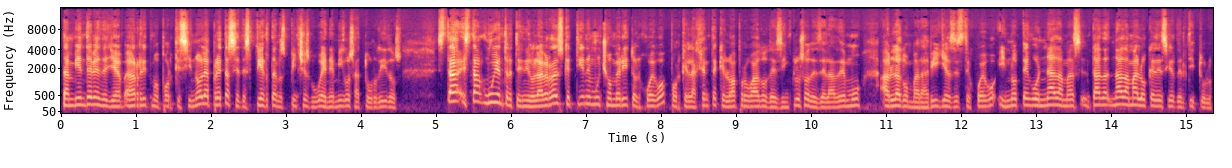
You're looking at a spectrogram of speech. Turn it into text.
también deben de llevar ritmo, porque si no le aprietas se despiertan los pinches enemigos aturdidos. Está, está muy entretenido. La verdad es que tiene mucho mérito el juego, porque la gente que lo ha probado desde incluso desde la demo ha hablado maravillas de este juego y no tengo nada más, nada, nada malo que decir del título,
